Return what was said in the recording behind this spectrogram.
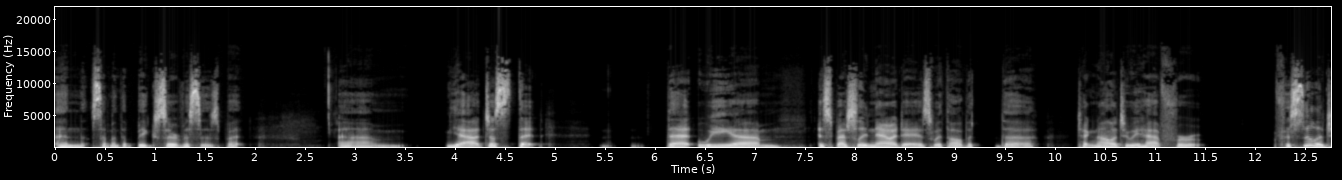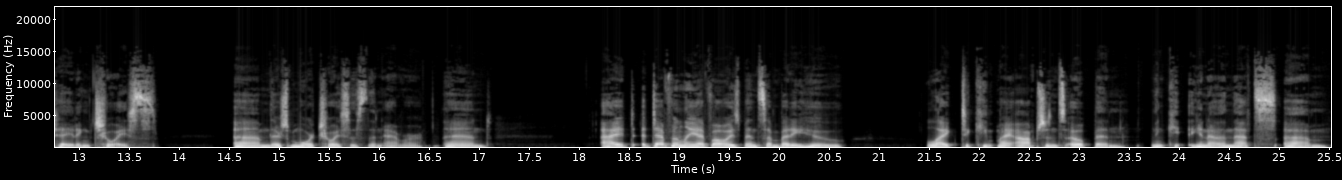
and some of the big services but um, yeah just that that we um, especially nowadays with all the the technology we have for facilitating choice um, there's more choices than ever. And I definitely—I've always been somebody who liked to keep my options open and keep, you know, and that's, um,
